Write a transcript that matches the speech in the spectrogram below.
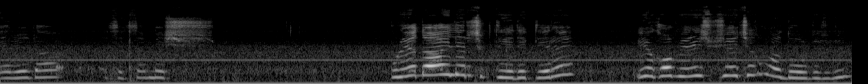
Ferreira 85. Buraya daha ileri çıktı yedekleri. İlk 11 hiçbir şey çıkmadı doğru düzgün.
